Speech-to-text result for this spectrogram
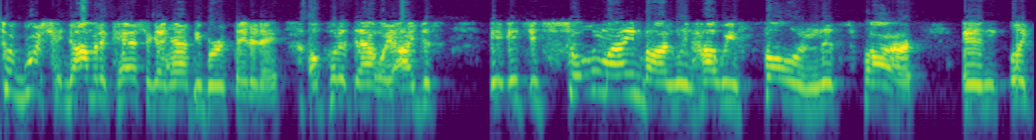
to wish Dominik Hasek a happy birthday today. I'll put it that way. I just, it, it's so mind boggling how we've fallen this far. And like,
